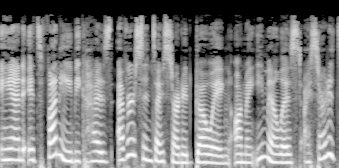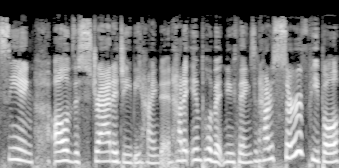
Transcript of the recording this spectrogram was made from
And it's funny because ever since I started going on my email list, I started seeing all of the strategy behind it and how to implement new things and how to serve people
